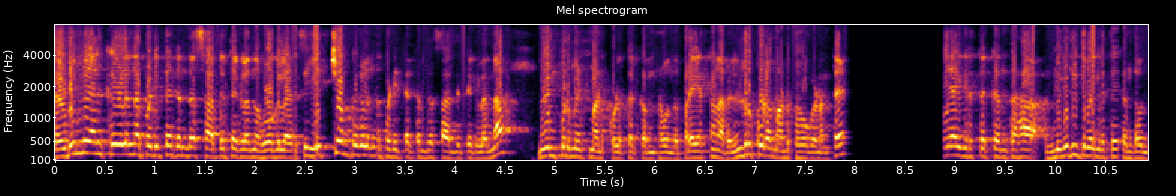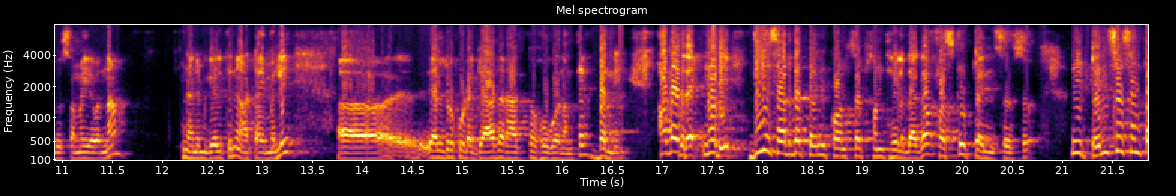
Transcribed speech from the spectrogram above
ಕಡಿಮೆ ಅಂಕಗಳನ್ನ ಪಡಿತಕ್ಕಂಥ ಸಾಧ್ಯತೆಗಳನ್ನ ಹೋಗಲಾಡಿಸಿ, ಹೆಚ್ಚು ಅಂಕಗಳನ್ನ ಪಡಿತಕ್ಕಂಥ ಸಾಧ್ಯತೆಗಳನ್ನ ಇಂಪ್ರೂವ್ಮೆಂಟ್ ಮಾಡ್ಕೊಳ್ತಕ್ಕಂಥ ಒಂದು ಪ್ರಯತ್ನ ನಾವೆಲ್ಲರೂ ಕೂಡ ಮಾಡ್ತಾ ಹೋಗೋಣಂತೆ. ಆಗಿರ್ತಕ್ಕಂತಹ, ನಿಗದಿತವಾಗಿರ್ತಕ್ಕಂಥ ಒಂದು ಸಮಯವನ್ನ ನಾನು ನಿಮ್ಗೆ ಹೇಳ್ತೀನಿ ಆ ಟೈಮಲ್ಲಿ ಆ ಎಲ್ಲರೂ ಕೂಡ ಗ್ಯಾದರ್ ಆಗ್ತಾ ಹೋಗೋಣಂತೆ, ಬನ್ನಿ. ಹಾಗಾದ್ರೆ ನೋಡಿ these are the ten concepts ಅಂತ ಹೇಳಿದಾಗ ಫಸ್ಟ್ ಟೆನ್ಸಸ್ ಈ ಟೆನ್ಸಸ್ ಅಂತ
